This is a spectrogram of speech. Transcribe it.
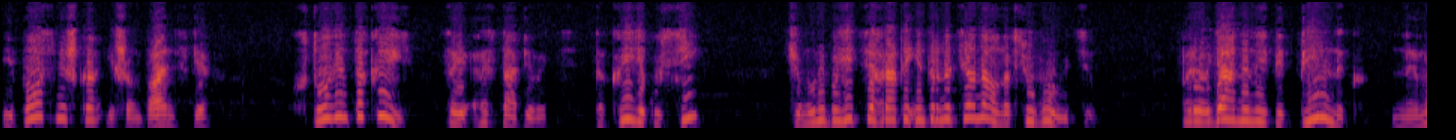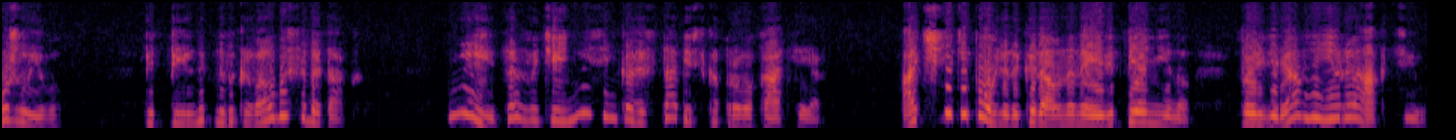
і посмішка, і шампанське. Хто він такий, цей гестапівець? Такий, як усі? Чому не боїться грати інтернаціонал на всю вулицю? Переодягнений підпільник неможливо. Підпільник не викривав би себе так? Ні, це звичайнісінька гестапівська провокація. А чиї погляди кидав на неї від піаніно, перевіряв її реакцію.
